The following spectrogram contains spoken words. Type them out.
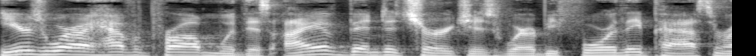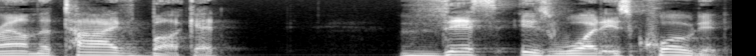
here's where I have a problem with this. I have been to churches where before they pass around the tithe bucket, this is what is quoted.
